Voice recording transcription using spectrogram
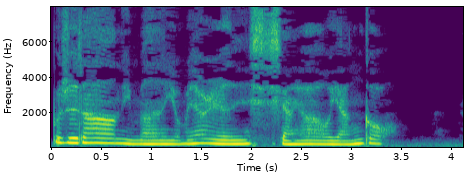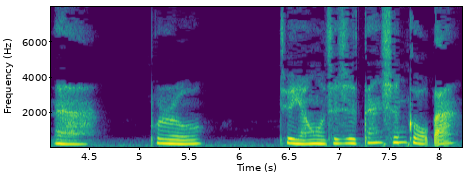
不知道你们有没有人想要养狗？那不如就养我这只单身狗吧。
